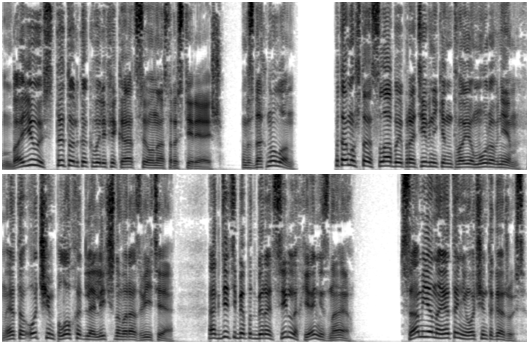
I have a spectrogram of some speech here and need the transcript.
«Боюсь, ты только квалификацию у нас растеряешь», — вздохнул он. «Потому что слабые противники на твоем уровне — это очень плохо для личного развития. А где тебе подбирать сильных, я не знаю. Сам я на это не очень-то гожусь».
